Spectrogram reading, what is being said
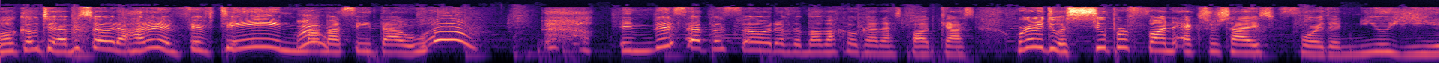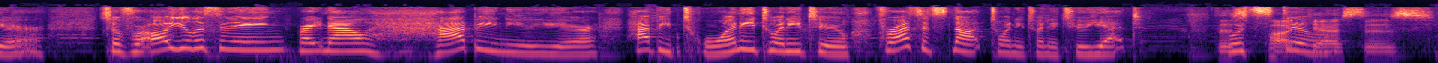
Welcome to episode 115, Mamacita. Woo! In this episode of the Mama con Ganas podcast, we're going to do a super fun exercise for the new year. So, for all you listening right now, happy new year. Happy 2022. For us, it's not 2022 yet. This We're still- podcast is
